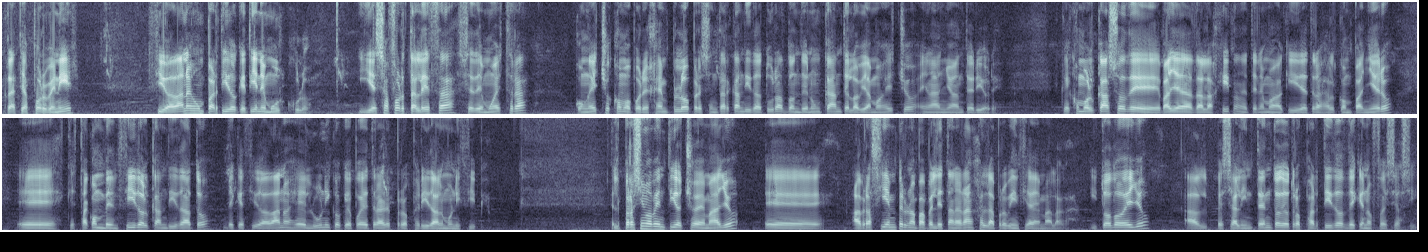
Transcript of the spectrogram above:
gracias por venir. Ciudadanos es un partido que tiene músculo y esa fortaleza se demuestra con hechos como, por ejemplo, presentar candidaturas donde nunca antes lo habíamos hecho en años anteriores. Que es como el caso de Valle de Alajit, donde tenemos aquí detrás al compañero, eh, que está convencido el candidato de que Ciudadanos es el único que puede traer prosperidad al municipio. El próximo 28 de mayo eh, habrá siempre una papeleta naranja en la provincia de Málaga y todo ello pese al intento de otros partidos de que no fuese así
